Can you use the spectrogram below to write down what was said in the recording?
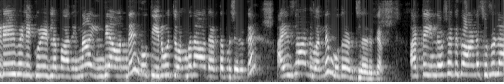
இடைவெளி குறியீட்டுல பாத்தீங்கன்னா இந்தியா வந்து நூத்தி இருபத்தி ஒன்பதாவது இடத்த பிடிச்சிருக்கு. ஐஸ்லாந்து வந்து முதல் இடத்துல இருக்கு. அடுத்து இந்த வருஷத்துக்கான சுற்றுலா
